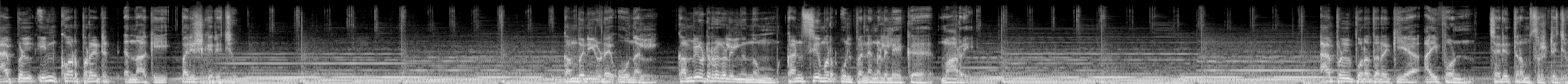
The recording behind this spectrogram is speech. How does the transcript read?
ആപ്പിൾ ഇൻകോർപ്പറേറ്റഡ് എന്നാക്കി പരിഷ്കരിച്ചു. കമ്പനിയുടെ ഊന്നൽ കമ്പ്യൂട്ടറുകളിൽ നിന്നും കൺസ്യൂമർ ഉൽപ്പന്നങ്ങളിലേക്ക് മാറി. ആപ്പിൾ പുറത്തിറക്കിയ ഐഫോൺ ചരിത്രം സൃഷ്ടിച്ചു.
